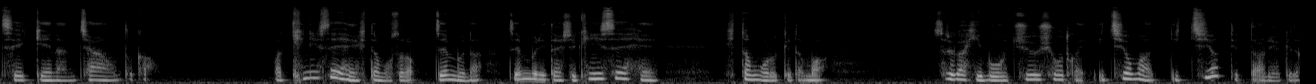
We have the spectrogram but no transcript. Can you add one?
整形なんちゃうんとか、まあ、気にせえへん人もそら全部な全部に対して気にせえへん人もおるけどまあそれが誹謗中傷とか一応まあ一応って言ったらあれやけど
